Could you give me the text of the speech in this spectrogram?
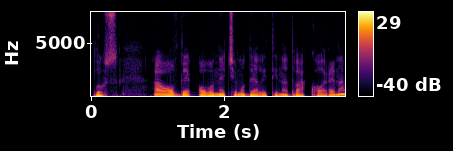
plus. A ovde ovo nećemo deliti na dva korena,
